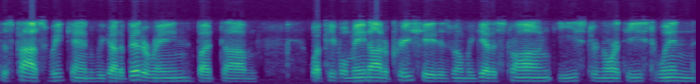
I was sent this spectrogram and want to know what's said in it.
this past weekend, we got a bit of rain, but um, what people may not appreciate is when we get a strong east or northeast wind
